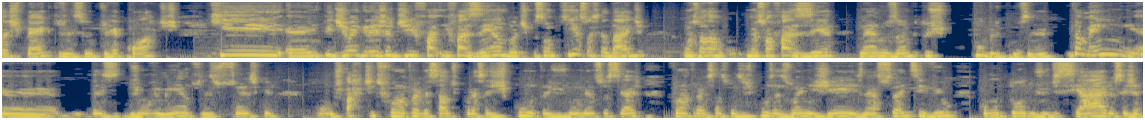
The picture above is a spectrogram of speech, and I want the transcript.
aspectos, né? esses outros recortes, que é, impediu a igreja de fa ir fazendo a discussão que a sociedade começou a, começou a fazer né, nos âmbitos públicos, né? E também é, das, dos movimentos, das instituições que os partidos foram atravessados por essas disputas, os movimentos sociais foram atravessados por essas disputas, as ONGs, né, a sociedade civil como um todo, o judiciário, ou seja,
